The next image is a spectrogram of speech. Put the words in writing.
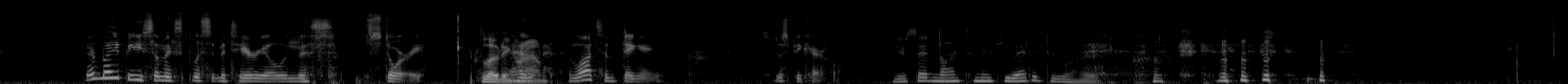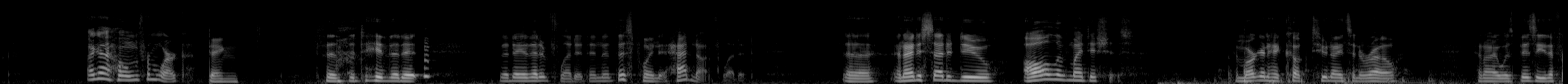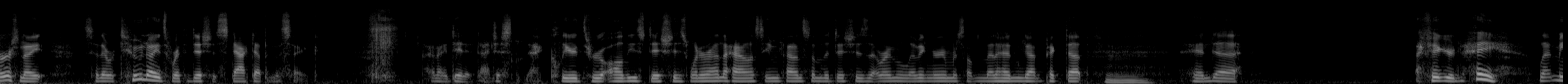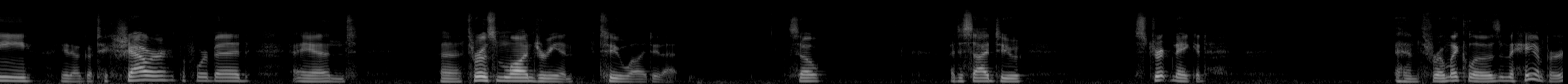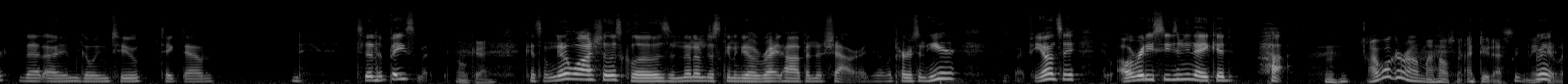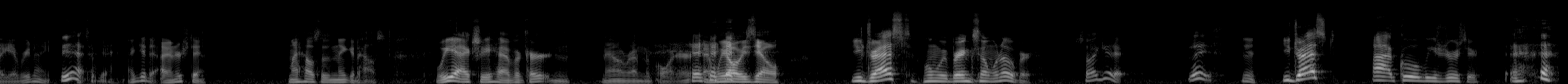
there might be some explicit material in this story Floating and, around. and lots of dinging. So just be careful. You said not to make you edit too hard. I got home from work Ding. the, the day that it the day that it flooded and at this point it had not flooded uh, and i decided to do all of my dishes and morgan had cooked two nights in a row and i was busy the first night so there were two nights worth of dishes stacked up in the sink. And i did it. I just i cleared through all these dishes went around the house even found some of the dishes that were in the living room or something that I hadn't gotten picked up. And uh, I figured, hey, let me, you know, go take a shower before bed and uh, throw some laundry in too while I do that. So I decide to strip naked and throw my clothes in the hamper that I am going to take down to the basement Okay. because I'm gonna wash those clothes and then I'm just gonna go right hop in the shower. And the only person here is my fiance who already sees me naked. Ha! Mm-hmm. I walk around my house. I, dude, I sleep naked Right. like every night. Yeah. It's okay. I get it. I understand. My house is a naked house. We actually have a curtain now around the corner, and we always yell, "You dressed?" when we bring someone over. So I get it. Nice. Yeah. You dressed? Ah, cool. Because Drew's here.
